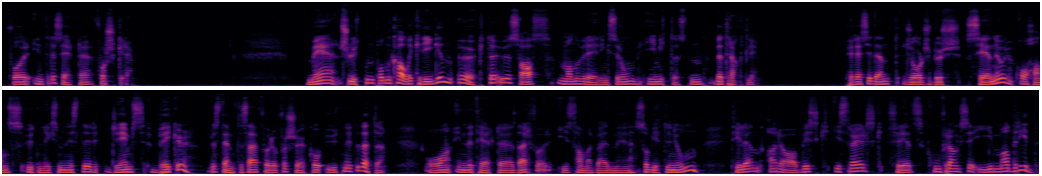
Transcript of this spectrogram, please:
for interesserte forskere. Med slutten på den kalde krigen økte USAs manøvreringsrom i Midtøsten betraktelig. President George Bush senior og hans utenriksminister James Baker bestemte seg for å forsøke å utnytte dette, og inviterte derfor, i samarbeid med Sovjetunionen, til en arabisk-israelsk fredskonferanse i Madrid.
